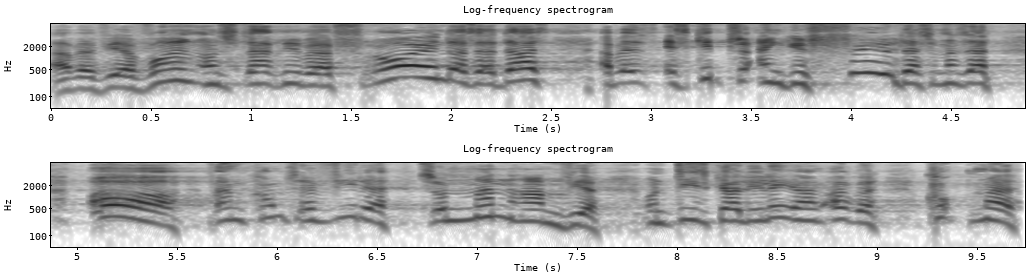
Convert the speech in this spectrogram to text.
Aber wir wollen uns darüber freuen, dass er da ist. Aber es, es, gibt so ein Gefühl, dass man sagt, oh, wann kommt er wieder? So einen Mann haben wir. Und die Galiläer haben auch, guck mal,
